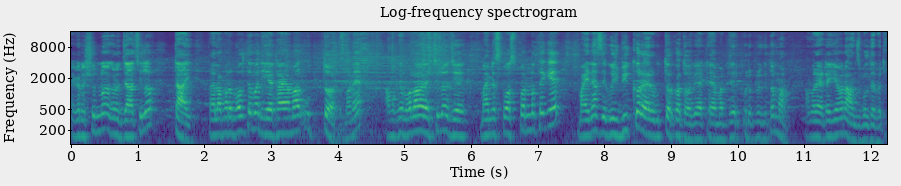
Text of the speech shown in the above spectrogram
এখানে শূন্য, এখানে যা ছিল তাই। তাহলে আমরা বলতে পারি এটাই আমার উত্তর। মানে আমাকে বলা হয়েছিল যে মাইনাস পঁচপান্ন থেকে মাইনাস একুশ বিক করে উত্তর কত হবে? এটাই আমাদের পরিপ্রেক্ষিত মান আমরা এটাকে আমরা আনস বলতে পারি।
